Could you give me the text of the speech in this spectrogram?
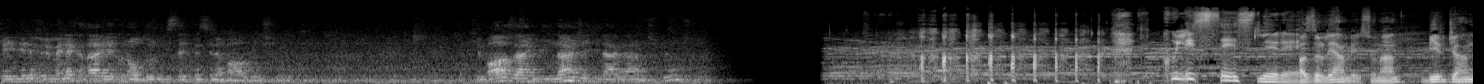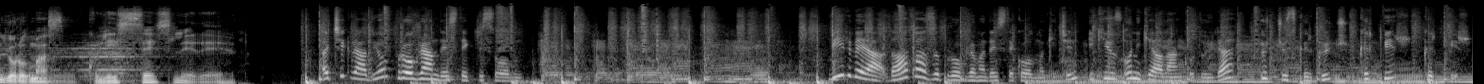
kendini ölüme ne kadar yakın olduğunu hissetmesine bağlıymış bu. Ki bazen günlerce giderlermiş biliyor musun? Kulis sesleri. Hazırlayan ve sunan Bircan Yorulmaz. Kulis sesleri. Açık Radyo program destekçisi olun. Bir veya daha fazla programa destek olmak için 212 alan koduyla 343 41 41.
